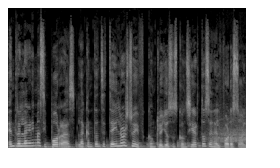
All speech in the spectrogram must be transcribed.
Entre lágrimas y porras, la cantante Taylor Swift concluyó sus conciertos en el Foro Sol.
